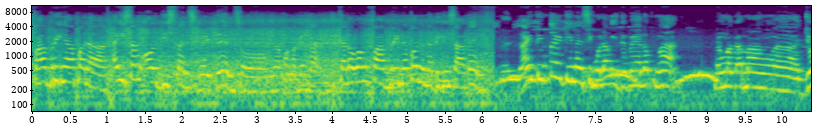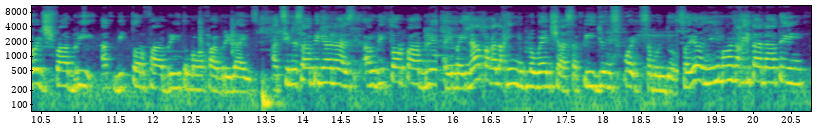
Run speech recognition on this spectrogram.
Fabry nga pala ay isang all-distance bird din. So, napakaganda. Ikalawang Fabry na to na nabigay sa atin. 1930 nang simulang i-develop nga ng mag-amang ah, George Fabry at Victor Fabry itong mga Fabry lines. At sinasabi nga na ang Victor Fabry ay may napakalaking impluensya sa pigeon sport sa mundo. So yun, yun yung mga nakita nating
